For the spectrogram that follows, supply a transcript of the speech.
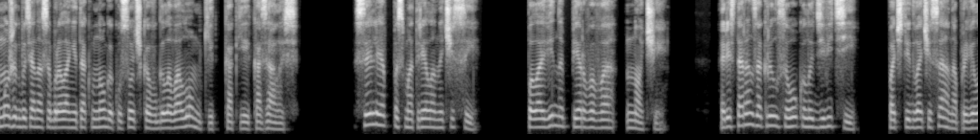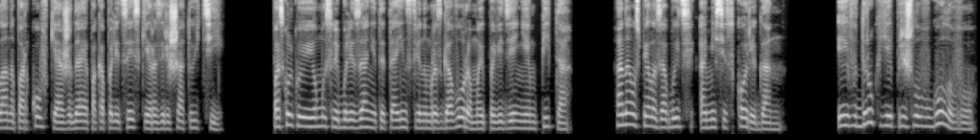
Может быть, она собрала не так много кусочков головоломки, как ей казалось. Селия посмотрела на часы. Половина первого ночи. Ресторан закрылся около девяти. Почти два часа она провела на парковке, ожидая, пока полицейские разрешат уйти. Поскольку ее мысли были заняты таинственным разговором и поведением Пита, она успела забыть о миссис Корриган. И вдруг ей пришло в голову,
